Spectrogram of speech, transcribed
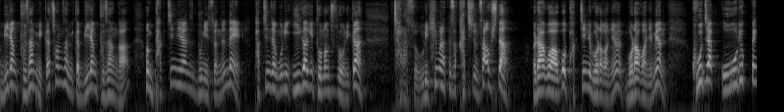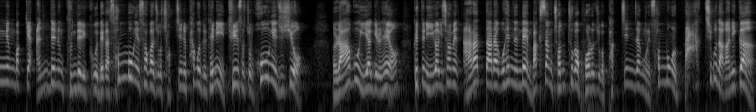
밀양 부산입니까? 첨사입니까? 밀양 부산가? 그럼 박진이라는 분이 있었는데 박진 장군이 이각이 도망쳐서 오니까 잘했어. 우리 힘을 합해서 같이 좀 싸웁시다. 라고 하고 박진이 뭐라고 하냐면 뭐라고 하냐면 고작 5, 600명밖에 안 되는 군대를 이끌고 내가 선봉에 서가지고 적진을 파고들 테니 뒤에서 좀 호응해 주시오. 라고 이야기를 해요. 그랬더니 이각이 처음엔 알았다라고 했는데 막상 전투가 벌어지고 박진 장군이 선봉을 빡 치고 나가니까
